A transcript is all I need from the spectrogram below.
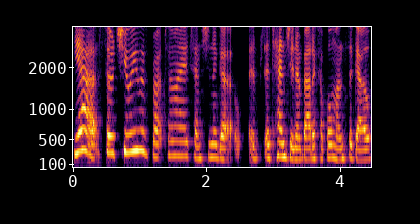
Yeah, so Chewy was brought to my attention ago attention about a couple months ago,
